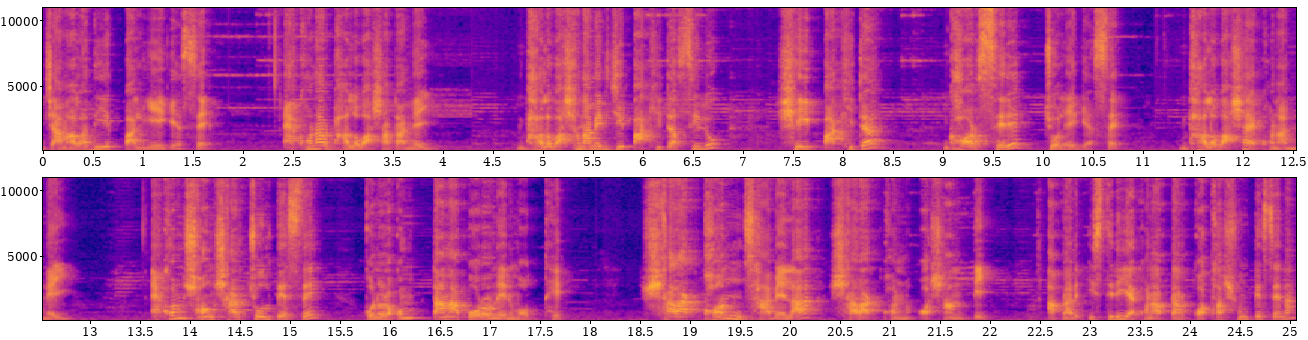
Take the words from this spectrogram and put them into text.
জানালা দিয়ে পালিয়ে গেছে। এখন আর ভালোবাসাটা নেই। ভালোবাসা নামের যে পাখিটা ছিল, সেই পাখিটা ঘর ছেড়ে চলে গেছে। ভালোবাসা এখন আর নেই। এখন সংসার চলতেছে কোনো রকম টানাপোড়নের মধ্যে। সারাক্ষণ ঝামেলা, সারাক্ষণ অশান্তি। আপনার স্ত্রী এখন আপনার কথা শুনতেছে না।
